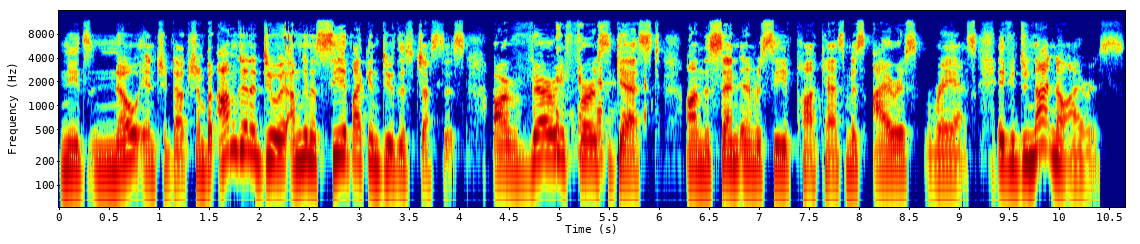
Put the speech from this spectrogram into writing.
needs no introduction, but I'm going to do it. I'm going to see if I can do this justice. Our very first guest on the Send and Receive podcast, Miss Iris Reyes. If you do not know Iris,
